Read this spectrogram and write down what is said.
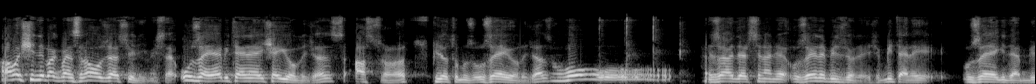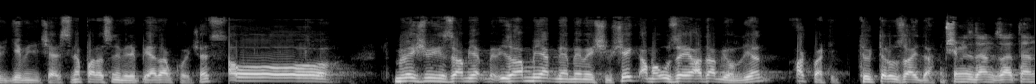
Ama şimdi bak ben sana olacağı söyleyeyim mesela. Uzaya bir tane şey yollayacağız. Astronot. Pilotumuzu uzaya yollayacağız. Ho! Zannedersin hani uzaya da biz yollayacağız. Bir tane uzaya giden bir geminin içerisine parasını verip bir adam koyacağız. O Mehmet Şimşek zam, yapma, zam mı yapmayan Mehmet Şimşek ama uzaya adam yollayan AK Parti. Türkler uzayda. Şimdiden zaten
